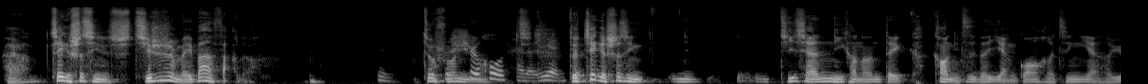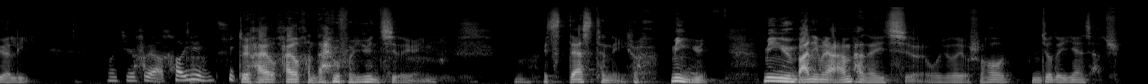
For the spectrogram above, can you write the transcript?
哎呀，这个事情其实是没办法的。对，就说你事后才能验。对这个事情，你提前你可能得靠你自己的眼光和经验和阅历。我觉得主要靠运气。对，还有还有很大一部分运气的原因。嗯，It's destiny 是吧？命运，命运把你们俩安排在一起了。我觉得有时候你就得咽下去。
